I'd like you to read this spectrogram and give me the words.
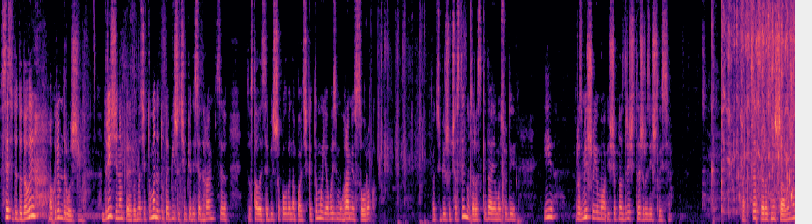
Все сюди додали, окрім дрожжів. Дріжджі нам треба. Значить, у мене тут більше, ніж 50 грамів, це залишилася більше половина пачки. Тому я візьму грамів 40. Оцю більшу частину зараз кидаємо сюди і розмішуємо, і щоб у нас дріжджі теж розійшлися. Так, це все розмішали ми.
